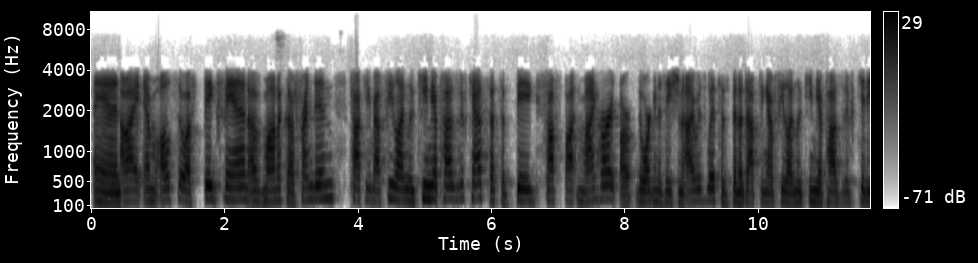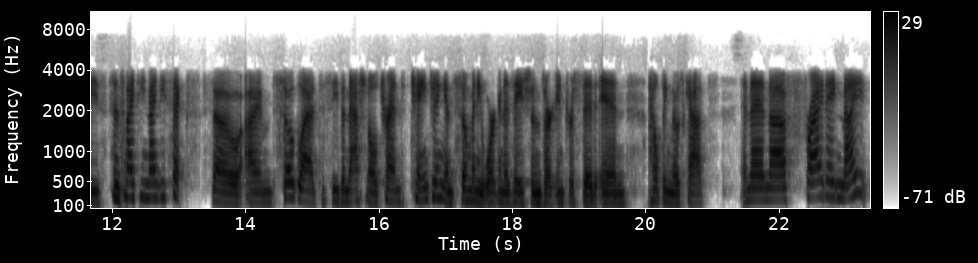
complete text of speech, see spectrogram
And I am also a big fan of Monica Frenden's talking about feline leukemia positive cats. That's a big soft spot in my heart. Our, the organization I was with has been adopting out feline leukemia positive kitties since 1996. So I'm so glad to see the national trend changing and so many organizations are interested in helping those cats. And then uh, Friday night,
